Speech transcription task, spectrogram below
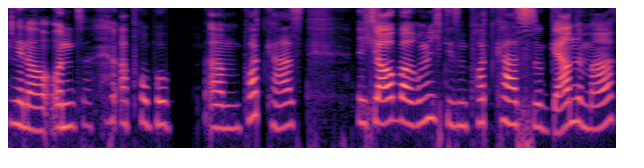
Genau, und apropos ähm, Podcast, ich glaube, warum ich diesen Podcast so gerne mache,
